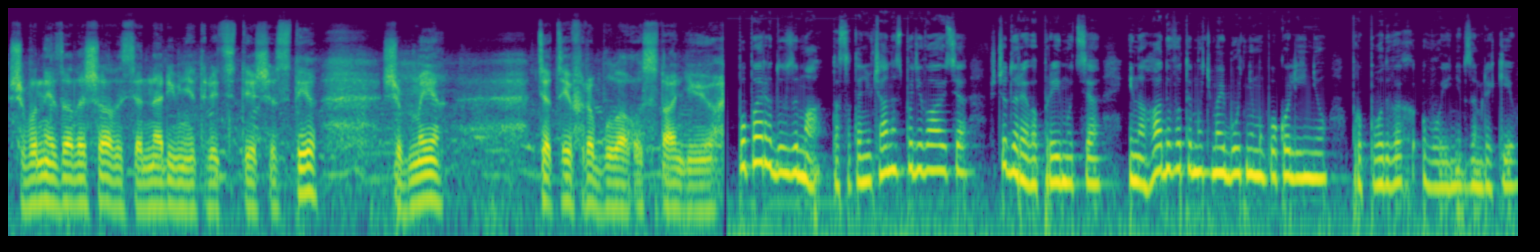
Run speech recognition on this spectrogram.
щоб вони залишалися на рівні 36, щоб ми, ця цифра була останньою. Попереду зима, та сатанівчани сподіваються, що дерева приймуться і нагадуватимуть майбутньому поколінню про подвиг воїнів-земляків.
